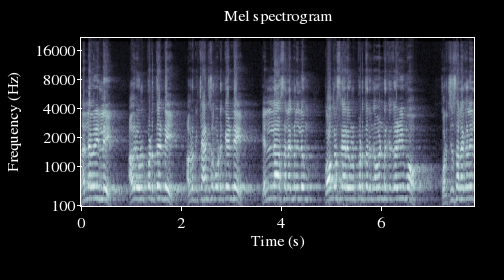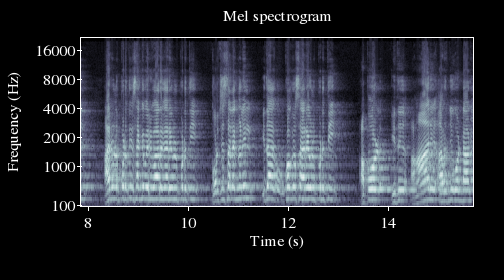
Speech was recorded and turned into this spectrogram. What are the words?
നല്ലവരില്ലേ? അവരെ ഉൾപ്പെടുത്തേണ്ടേ? അവർക്ക് ചാൻസ് കൊടുക്കേണ്ടേ? എല്ലാ സ്ഥലങ്ങളിലും കോൺഗ്രസ്സുകാരെ ഉൾപ്പെടുത്താൻ ഗവർണർക്ക് കഴിയുമോ? കുറച്ച് സ്ഥലങ്ങളിൽ ആരെ ഉൾപ്പെടുത്തി? സംഘപരിവാറുകാരെ ഉൾപ്പെടുത്തി. കുറച്ച് സ്ഥലങ്ങളിൽ ഇതാ കോൺഗ്രസ്സുകാരെ ഉൾപ്പെടുത്തി. അപ്പോൾ ഇത് ആര് അറിഞ്ഞുകൊണ്ടാണ്?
